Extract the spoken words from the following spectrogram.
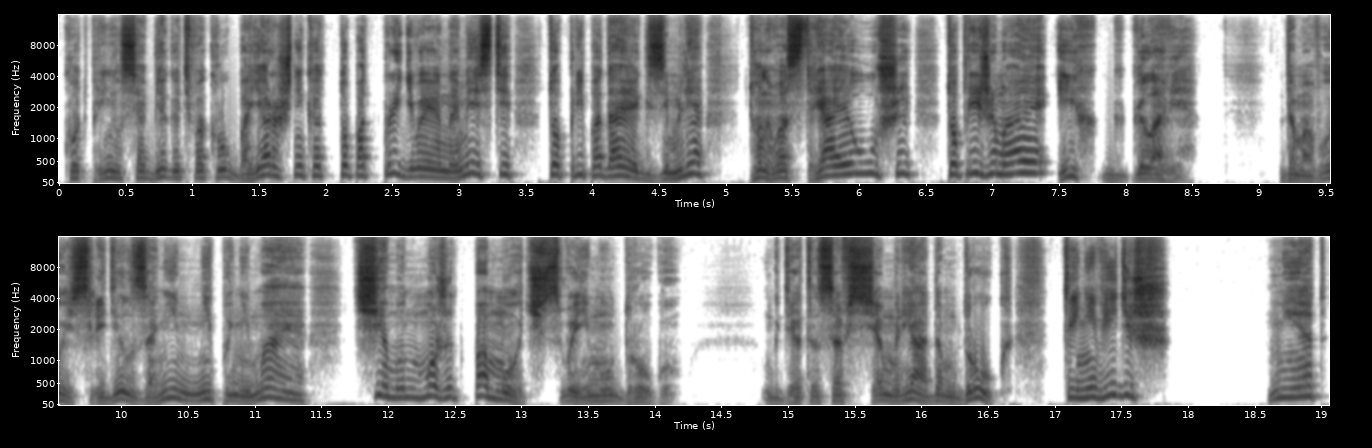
Кот принялся бегать вокруг боярышника, то подпрыгивая на месте, то припадая к земле, то навостряя уши, то прижимая их к голове. Домовой следил за ним, не понимая, чем он может помочь своему другу. «Где-то совсем рядом, друг. Ты не видишь?» «Нет»,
